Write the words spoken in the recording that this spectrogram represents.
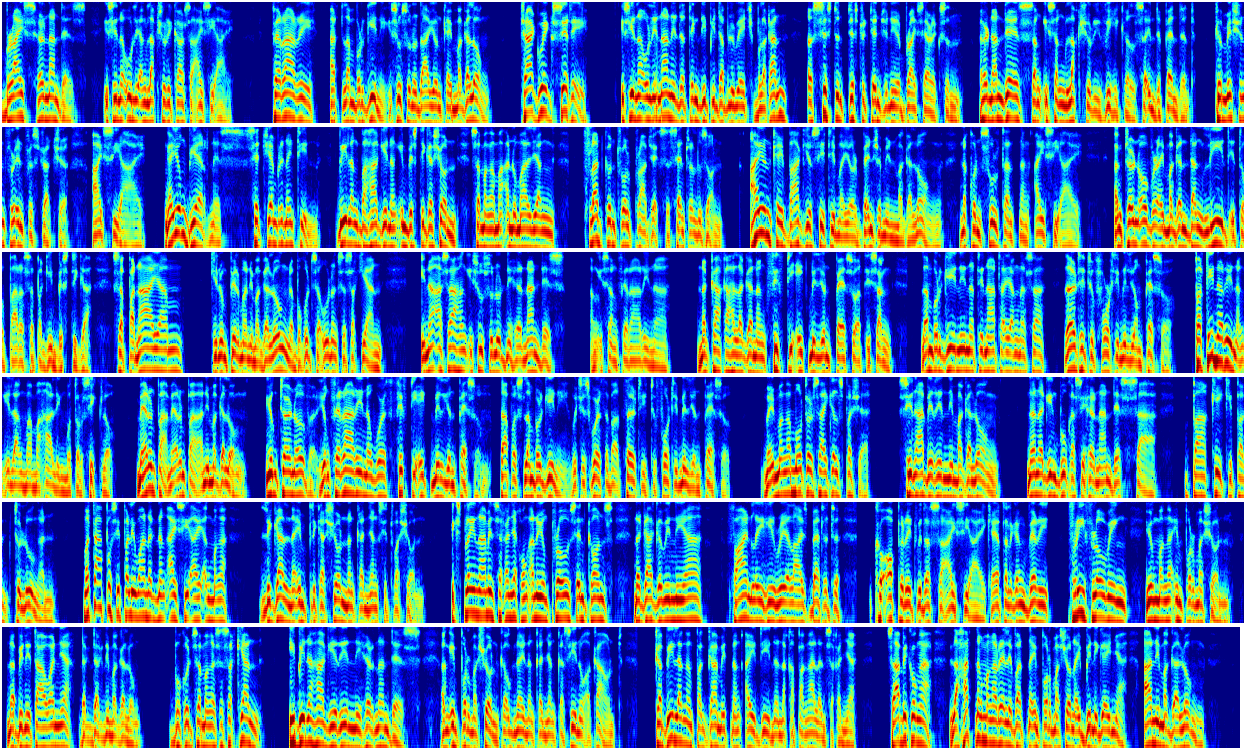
Bryce Hernandez, isinauli ang luxury car sa ICI. Ferrari at Lamborghini, isusunod ayon kay Magalong. Tagwig City, isinauli na ni dating DPWH Bulacan, Assistant District Engineer Bryce Erickson. Hernandez ang isang luxury vehicle sa Independent Commission for Infrastructure, ICI. Ngayong biyernes, Setyembre 19, bilang bahagi ng investigasyon sa mga maanumalyang flood control projects sa Central Luzon, ayon kay Baguio City Mayor Benjamin Magalong na consultant ng ICI, ang turnover ay magandang lead ito para sa pag-imbestiga. Sa panayam, kinumpirma ni Magalong na bukod sa unang sasakyan, inaasahang isusunod ni Hernandez ang isang Ferrari na nagkakahalaga ng 58 milyon peso at isang Lamborghini na tinatayang nasa 30 to 40 milyon peso. Pati na rin ang ilang mamahaling motorsiklo. Meron pa, meron pa, ani Magalong. Yung turnover, yung Ferrari na worth 58 million peso. Tapos Lamborghini, which is worth about 30 to 40 million peso. May mga motorcycles pa siya. Sinabi rin ni Magalong na naging bukas si Hernandez sa pakikipagtulungan matapos ipaliwanag ng ICI ang mga legal na implikasyon ng kanyang sitwasyon. Explain namin sa kanya kung ano yung pros and cons na gagawin niya. Finally, he realized better to cooperate with us sa ICI. Kaya talagang very free-flowing yung mga impormasyon na binitawan niya, dagdag ni Magalong. Bukod sa mga sasakyan, ibinahagi rin ni Hernandez ang impormasyon kaugnay ng kanyang casino account, kabilang ang paggamit ng ID na nakapangalan sa kanya. Sabi ko nga, lahat ng mga relevant na impormasyon ay binigay niya, ani Magalong.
